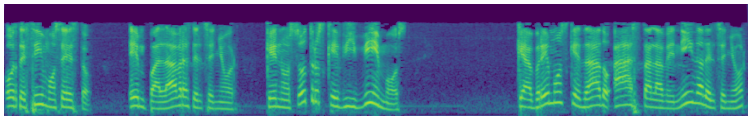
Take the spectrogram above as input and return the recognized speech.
os decimos esto, en palabras del Señor, que nosotros que vivimos, que habremos quedado hasta la venida del Señor,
